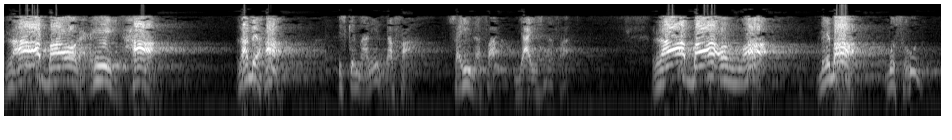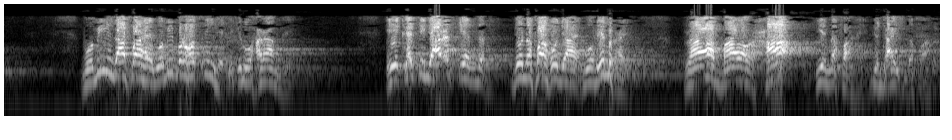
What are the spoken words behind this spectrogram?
रा, बा और हे, हा रब हा इसके मानी नफा, सही नफा, जायज़ नफा। रा, बा और वाह रिबा वसूद वो भी इजाफा है, वो भी बढ़ोतरी है, लेकिन वो हराम है। एक है तिजारत के अंदर, जो नफा हो जाए, वो रिब है। रा, बा और हा, ये नफा है, जो जायज़ नफा है।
